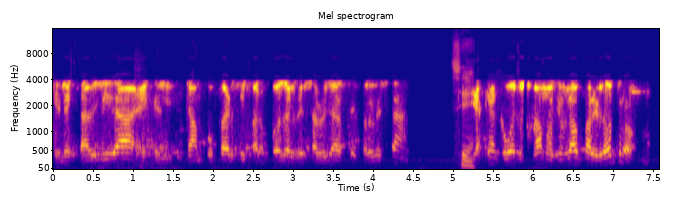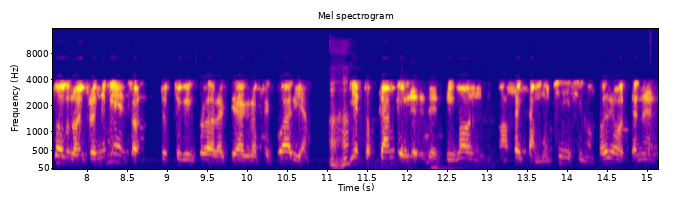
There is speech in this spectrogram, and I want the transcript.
que la estabilidad es el campo fértil para poder desarrollarse y progresar. Sí. Y acá, bueno, vamos de un lado para el otro, todos los emprendimientos, yo estoy vinculado a la actividad agropecuaria, y estos cambios de, timón afectan muchísimo. Podríamos tener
